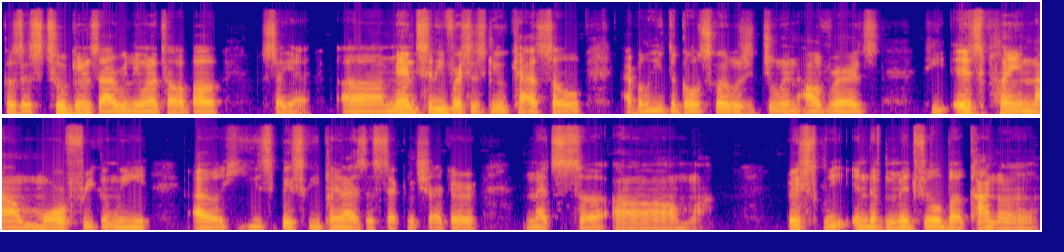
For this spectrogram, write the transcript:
because there's two games I really want to talk about. So yeah, uh, Man City versus Newcastle. I believe the goal scorer was Julian Alvarez. He is playing now more frequently. Uh, he's basically playing as a second striker. That's uh, um basically in the midfield, but kind of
